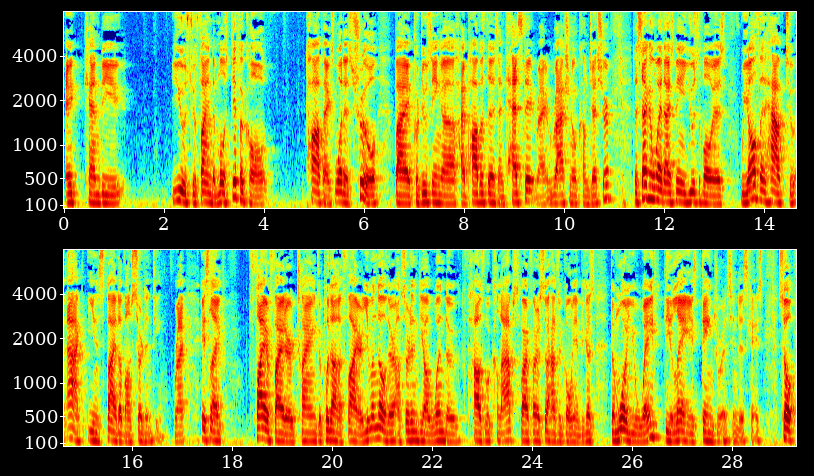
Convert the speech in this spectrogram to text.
it can be used to find the most difficult topics, what is true, by producing a hypothesis and test it, right? Rational conjecture. The second way that is being useful is we often have to act in spite of uncertainty, right? It's like firefighter trying to put out a fire, even though there's uncertainty of when the house will collapse, firefighters still have to go in because the more you wait, delay is dangerous in this case. So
